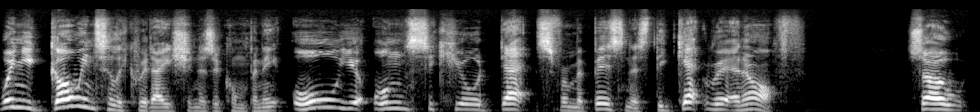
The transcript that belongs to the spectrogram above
when you go into liquidation as a company, all your unsecured debts from a business they get written off. So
